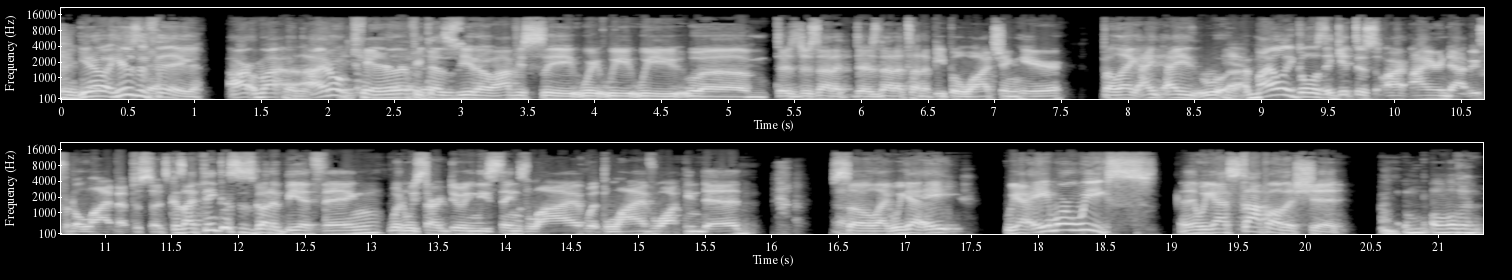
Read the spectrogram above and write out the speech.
You know, here's the thing. Our, my, I don't care because you know, obviously, we we we um, there's there's not a there's not a ton of people watching here. But like, I, I Yeah. my only goal is to get this ironed out before the live episodes because I think this is going to be a thing when we start doing these things live with live Walking Dead. So Uh-huh. like, we got eight we got eight more weeks, and then we got to stop all this shit. Well, the,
